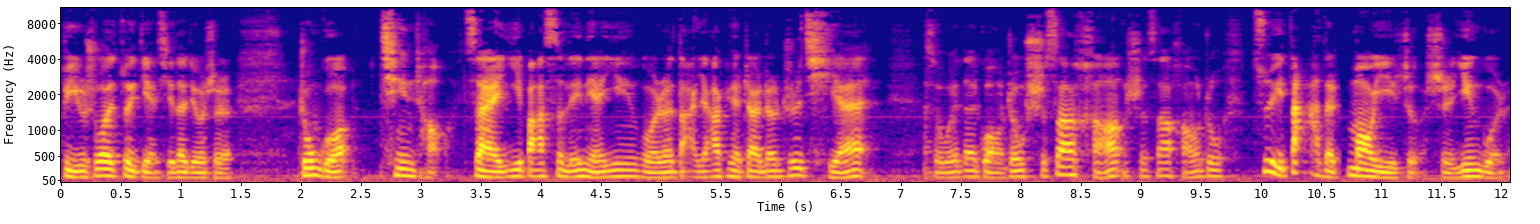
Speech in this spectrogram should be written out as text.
比如说最典型的就是中国清朝，在一八四零年英国人打鸦片战争之前，所谓的广州十三行，十三行中最大的贸易者是英国人，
